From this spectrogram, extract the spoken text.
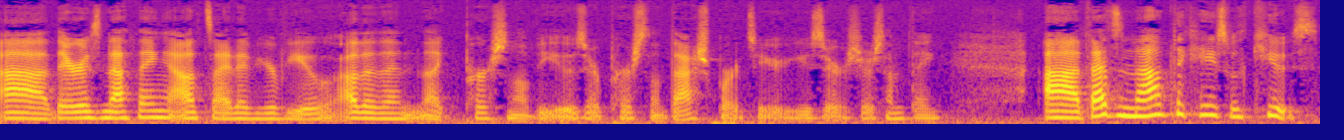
Uh, there is nothing outside of your view other than like personal views or personal dashboards of your users or something. Uh, that's not the case with queues.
